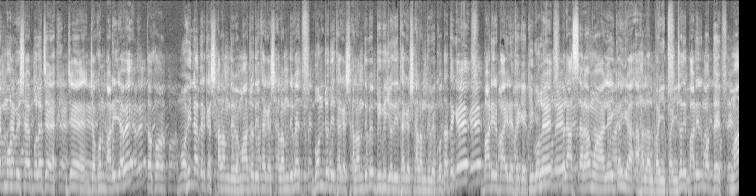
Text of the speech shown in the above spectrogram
এক মৌলবী সাহেব বলেছে যে যখন বাড়ি যাবে তখন মহিলাদেরকে সালাম দিবে মা যদি থাকে সালাম দিবে বোন যদি থাকে সালাম দিবে বিবি যদি থাকে সালাম দিবে। কোথা থেকে? বাড়ির বাইরে থেকে। কি বলে? বলে? আসসালামু আলাইকা ইয়া আহলাল বাইত। যদি বাড়ির মধ্যে মা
